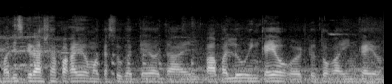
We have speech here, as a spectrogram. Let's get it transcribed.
madisgrasya pa kayo, magkasugat kayo dahil papaluin kayo or tutukain kayo.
